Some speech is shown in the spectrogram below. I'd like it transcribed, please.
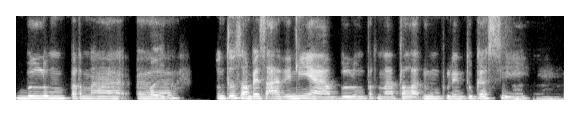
belum pernah Oh, iya. eh, untuk sampai saat ini ya belum pernah telat ngumpulin tugas sih. mm,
